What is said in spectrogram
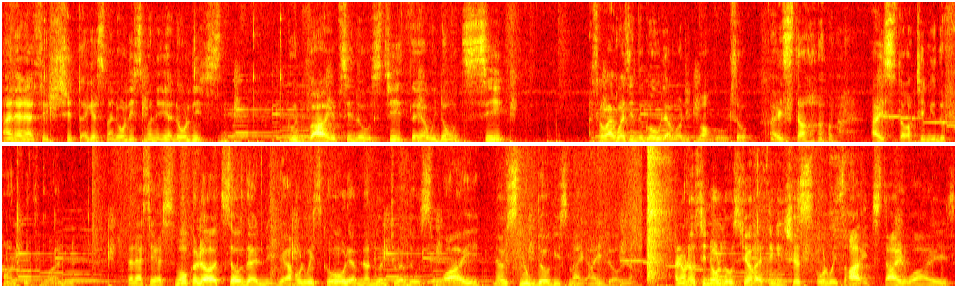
And then I say, shit, I guess, man, all this money and all these good vibes in those teeth there we don't see. So I was in the gold, I wanted more gold. So I start, I starting in the front with one. Then I say I smoke a lot, so then they are always gold. I'm not going to have those white. No, Snoop Dogg is my idol. I don't know, in all those years, I think it's just always right, style-wise,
